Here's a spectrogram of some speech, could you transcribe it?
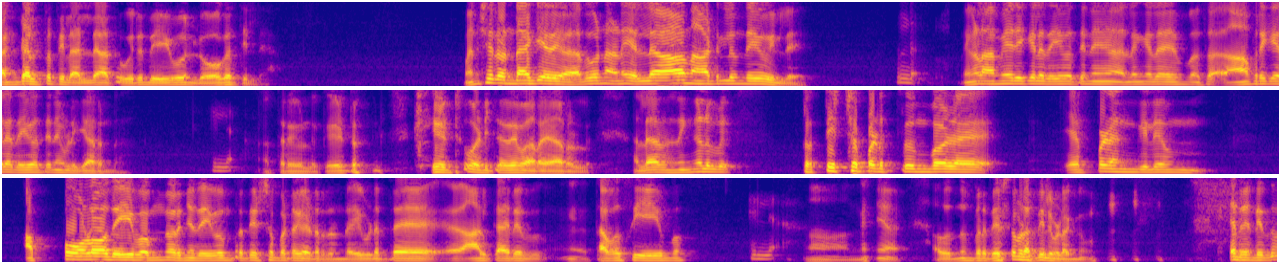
സങ്കല്പത്തിലല്ലാത്ത ഒരു ദൈവവും ലോകത്തില്ല. മനുഷ്യരുണ്ടാക്കിയ അതുകൊണ്ടാണ് എല്ലാ നാട്ടിലും ദൈവമില്ലേ നിങ്ങൾ അമേരിക്കയിലെ ദൈവത്തിനെ അല്ലെങ്കിൽ ആഫ്രിക്കയിലെ ദൈവത്തിനെ വിളിക്കാറുണ്ടോ? ഇല്ല. അത്രയേ ഉള്ളൂ. കേട്ടു കേട്ടു പഠിച്ചതേ പറയാറുള്ളൂ. അല്ലാതെ നിങ്ങൾ പ്രത്യക്ഷപ്പെടുത്തുമ്പോൾ എപ്പോഴെങ്കിലും അപ്പോളോ ദൈവം എന്ന് പറഞ്ഞ ദൈവം പ്രത്യക്ഷപ്പെട്ട് കേട്ടിട്ടുണ്ട്? ഇവിടുത്തെ ആൾക്കാർ തപസ് ചെയ്യുമ്പോൾ ഇല്ല. ആ അങ്ങനെയാ. അതൊന്നും പ്രത്യക്ഷപ്പെടത്തിൽ വിടങ്ങും കാരണം ഇത്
